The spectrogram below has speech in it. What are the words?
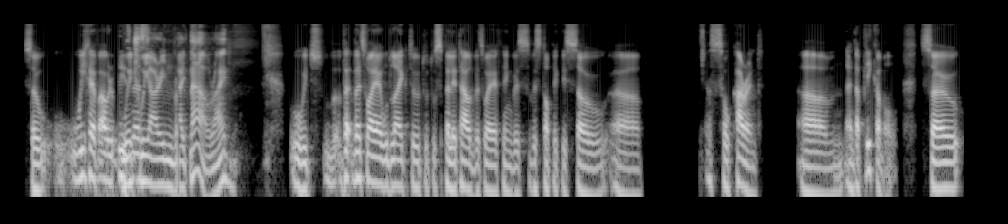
So we have our business, which we are in right now, right? Which that's why I would like to, to to spell it out. That's why I think this this topic is so uh, so current um, and applicable. So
